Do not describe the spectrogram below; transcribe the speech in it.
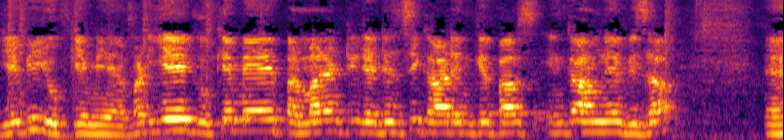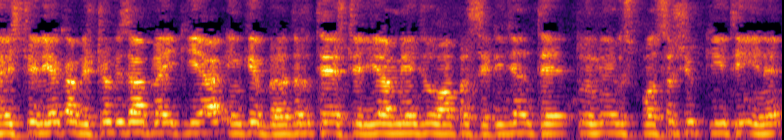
ये भी यूके में है। बट ये यूके में परमानेंट रेजिडेंसी कार्ड इनके पास, इनका हमने वीज़ा ऑस्ट्रेलिया का विजिटर वीज़ा अप्लाई किया। इनके ब्रदर थे ऑस्ट्रेलिया में जो वहाँ पर सिटीजन थे तो इन्होंने स्पॉन्सरशिप की थी इन्हें।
